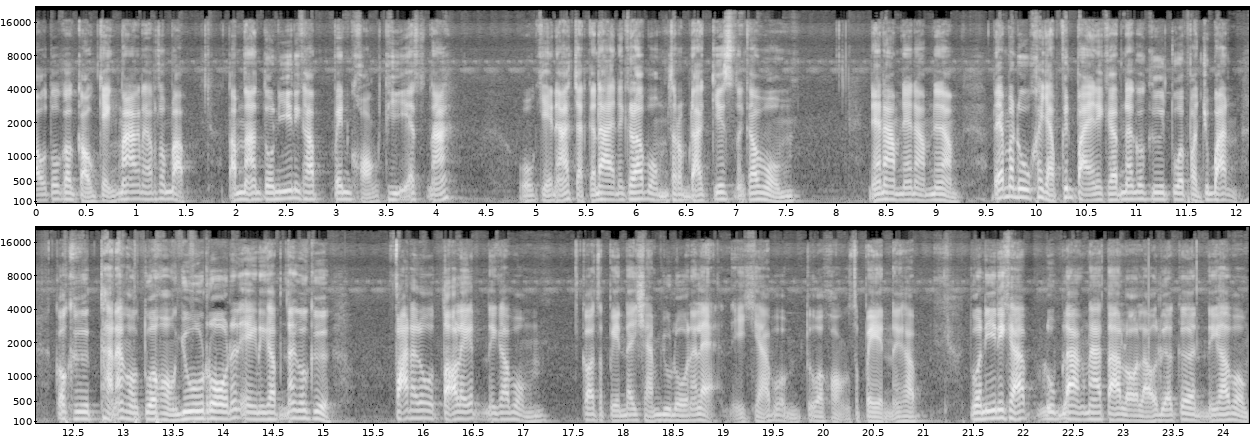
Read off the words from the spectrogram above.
าๆตัวเก่าๆเก่งมากนะครับสำหรับตำนานตัวนี้นี่ครับเป็นของ TS นะโอเคนะ จัดก็ได้นะครับผมสำหรับดาร์กิสนะครับผม แนะนำแนะนำแนะนและมาดูขยับขึ้นไปนะครับนั่นก็คือตัวปัจจุบันก็คือฐานะของตัวของยูโรนั่นเองนะครับนั่นก็คือฟานาโดตอเรสนะครับผม ก็สเปนได้แชมป์ยูโรนั่นแหละนี่ครับผมตัวของสเปนนะครับ ตัวนี้นะครับรูปร่างหน้าตาหล่อเหลาเหลือเกินนะครับผม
